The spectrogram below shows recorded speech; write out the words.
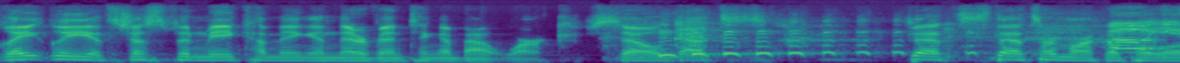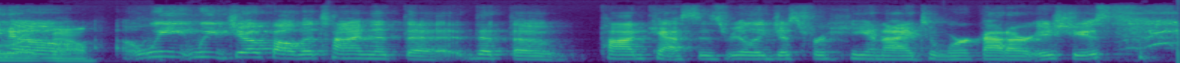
lately, it's just been me coming in there venting about work. So that's that's that's our Marco Well, Polo you know, right now. we we joke all the time that the that the podcast is really just for he and I to work out our issues.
